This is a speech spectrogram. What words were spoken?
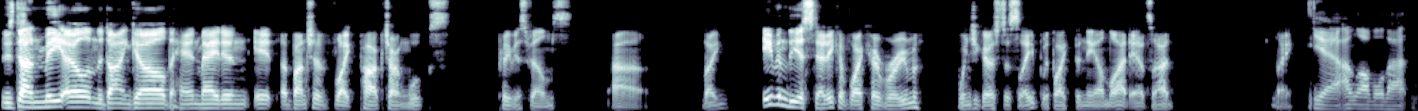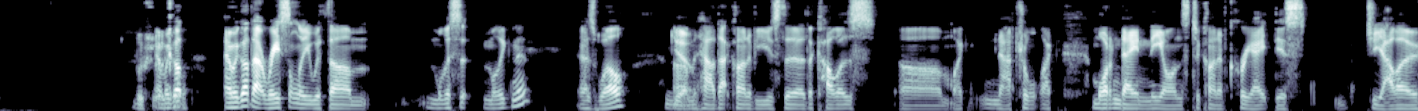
who's done Me, Earl and the Dying Girl, The Handmaiden, It, a bunch of like Park Chan-wook's previous films. Uh, like even the aesthetic of like her room when she goes to sleep with like the neon light outside, like yeah, I love all that. really and we cool. got and we got that recently with um Melissa Malignant as well. yeah. um, and how that kind of used the the colors, um, like natural, like modern day neons to kind of create this giallo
